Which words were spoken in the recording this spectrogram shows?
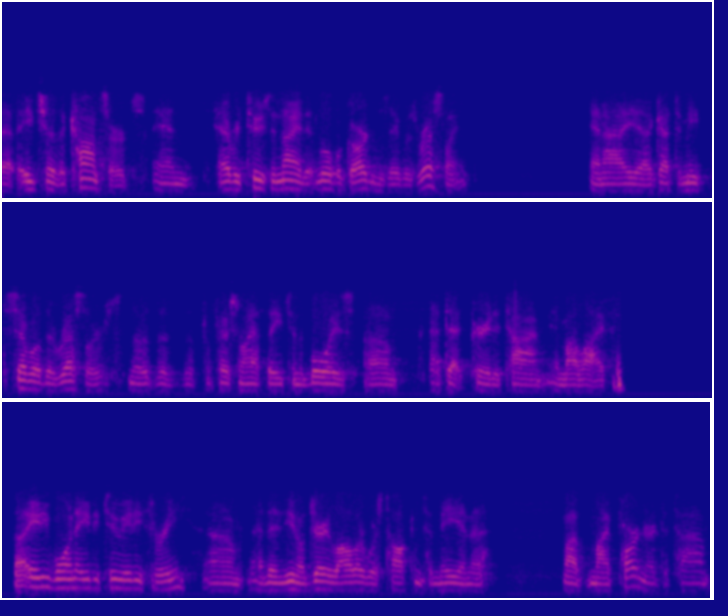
at each of the concerts. And every Tuesday night at Louisville Gardens, there was wrestling. And I uh, got to meet several of the wrestlers, the, the, the professional athletes and the boys um, at that period of time in my life. Uh, 81, 82, 83. Um, and then, you know, Jerry Lawler was talking to me in uh, my, my partner at the time,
